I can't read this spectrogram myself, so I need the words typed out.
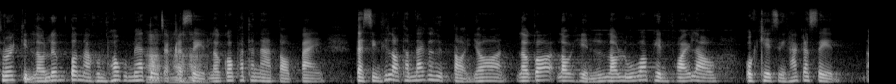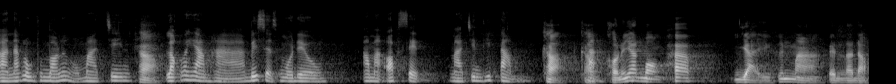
ธุรกิจเราเริ่มต้นมาคุณพ่อคุณแม่โตจากเกษตร แล้วก็พัฒนาต่อไป แต่สิ่งที่เราทำได้ก็คือต่อยอด แล้วก็เราเห็นเรารู้ว่า pain point เราโอเค สินค้าเกษตรอ่านักลงทุนมองเรื่องของ margin ครับเราก็พยายามหา business model เอามา offset margin ที่ต่ำครับครับค่ะขออนุญาตมองภาพใหญ่ขึ้นมาเป็นระดับ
